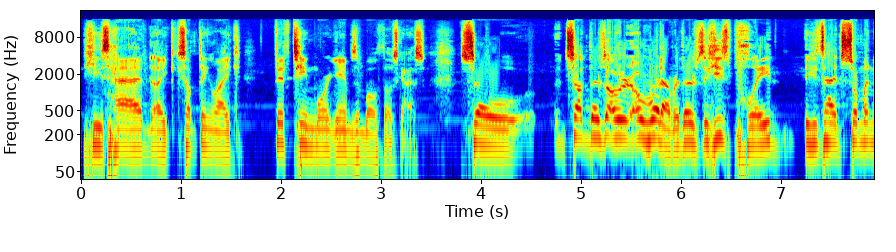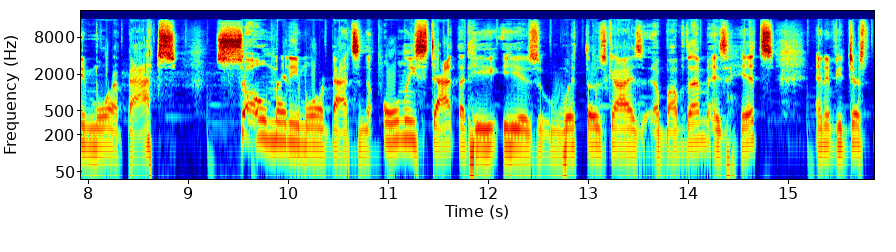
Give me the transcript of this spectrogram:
he's had like something like 15 more games than both those guys. So, so there's or, or whatever. There's he's played. He's had so many more at bats so many more bats. And the only stat that he, he is with those guys above them is hits. And if you just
